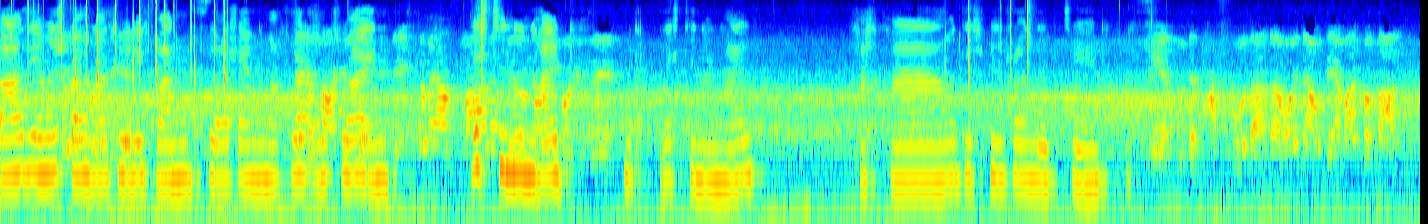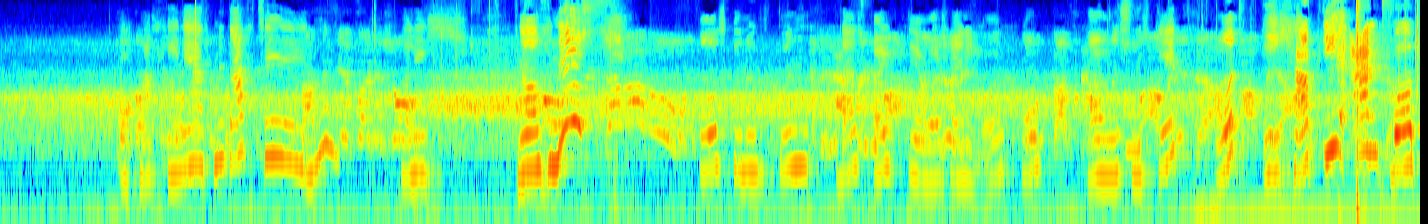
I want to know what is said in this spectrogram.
Doch natürlich, wann Führerschein gemacht wird. Und zwar in 16,5. Mit 16,5. Haha, und ich bin schon 17. Sehr gute Passquote hat er heute. Auch der Ball kommt an. Ich mach ihn erst mit 18. Das hm. Weil ich noch nicht. Groß genug bin. Das reicht dir wahrscheinlich auch. Warum es nicht geht. Und ich habe die Antwort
